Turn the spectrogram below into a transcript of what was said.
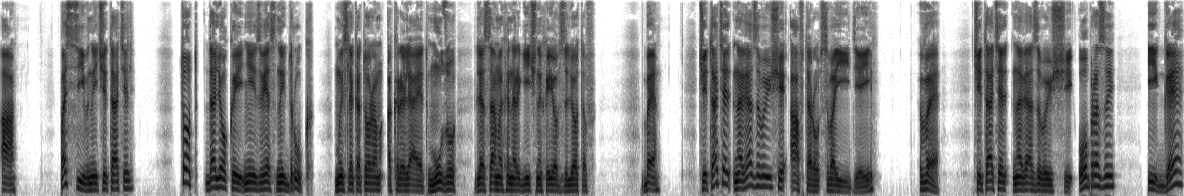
А. Пассивный читатель. Тот далекий неизвестный друг, мысль о котором окрыляет музу для самых энергичных ее взлетов. Б. Читатель, навязывающий автору свои идеи. В. Читатель, навязывающий образы и Г.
